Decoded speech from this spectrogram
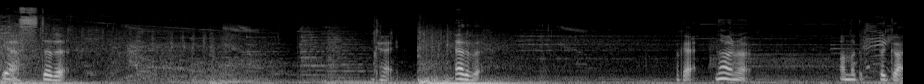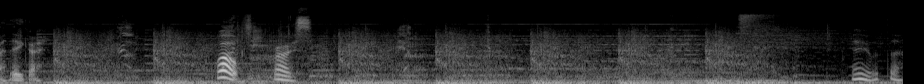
Yes, did it. Okay, out of it. Okay, no, no. On the big guy, there you go. Whoa, gross. Hey, what the?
